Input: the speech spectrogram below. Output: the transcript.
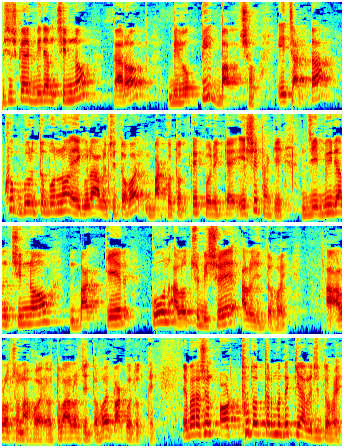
বিশেষ করে বিরাম চিহ্ন, কারক, বিভক্তি, বাচ্ছ। এই চারটা খুব গুরুত্বপূর্ণ, এগুলো আলোচিত হয় বাক্যতত্ত্বে পরীক্ষায় এসে থাকে যে বিরাম চিহ্ন বাক্যের কোন আলোচ্য বিষয়ে আলোচিত হয়। আলোচনা হয় অথবা আলোচিত হয় বাক্যতত্ত্বে। এবার আসুন অর্থতত্ত্বের মধ্যে কি আলোচিত হয়?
